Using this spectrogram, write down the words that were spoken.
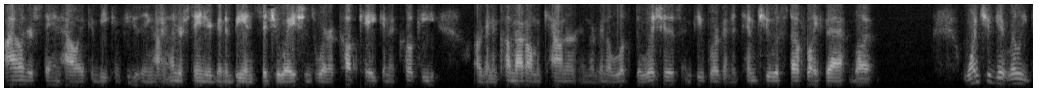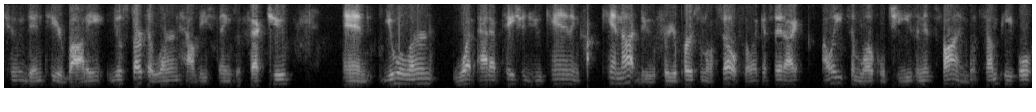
I understand how it can be confusing. I understand you're going to be in situations where a cupcake and a cookie are going to come out on the counter and they're going to look delicious and people are going to tempt you with stuff like that but once you get really tuned into your body you'll start to learn how these things affect you and you will learn what adaptations you can and cannot do for your personal self so like i said i i'll eat some local cheese and it's fine but some people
